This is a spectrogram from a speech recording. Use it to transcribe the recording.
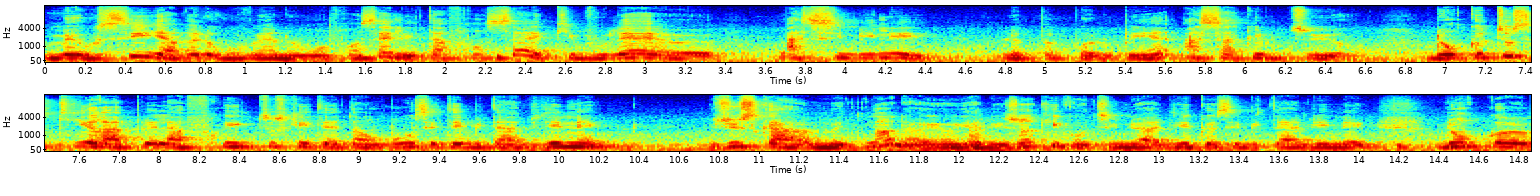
mais aussi il y avait le gouvernement français, l'État français, qui voulait euh, assimiler le peuple européen à sa culture. Donc tout ce qui rappelait l'Afrique, tout ce qui était tambour, c'était Bitavienec. Jusqu'à maintenant, d'ailleurs, il y a des gens qui continuent à dire que c'est Bitavienec. Donc, euh,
